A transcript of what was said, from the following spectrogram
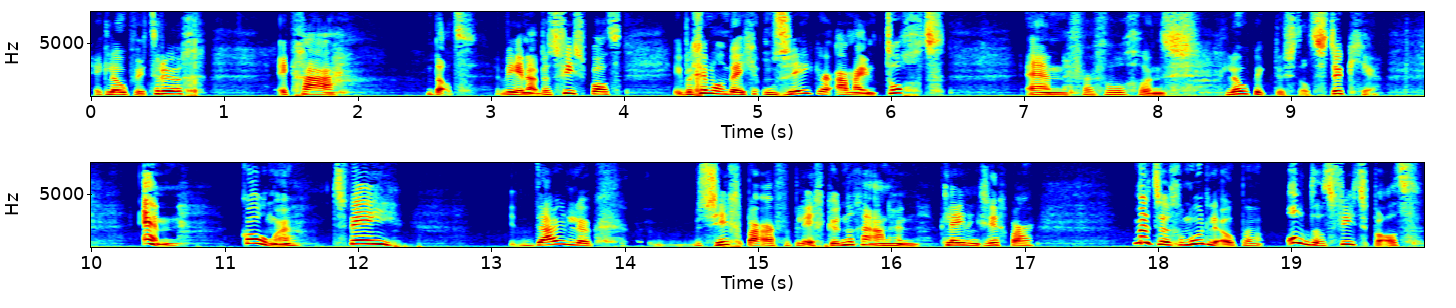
Ik loop weer terug. Ik ga dat weer naar het fietspad. Ik begin al een beetje onzeker aan mijn tocht. En vervolgens loop ik dus dat stukje. En komen twee duidelijk zichtbaar verpleegkundigen aan hun kleding zichtbaar met tegemoet lopen op dat fietspad.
